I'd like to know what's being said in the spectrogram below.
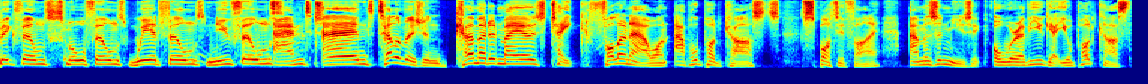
Big films, small films, weird films, new films, And- and television. Kermode and Mayo's Take. Follow now on Apple Podcasts, Spotify, Amazon Music, or wherever you get your podcasts.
